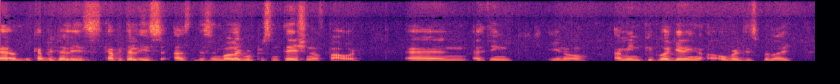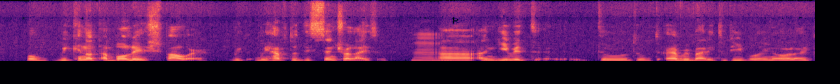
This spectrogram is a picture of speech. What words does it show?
um, capital is capital is as the symbolic representation of power. And i think you know i mean people are getting over this but like well we cannot abolish power. We, we have to decentralize it Hmm. uh, and give it to, to, to everybody to people you know? Like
